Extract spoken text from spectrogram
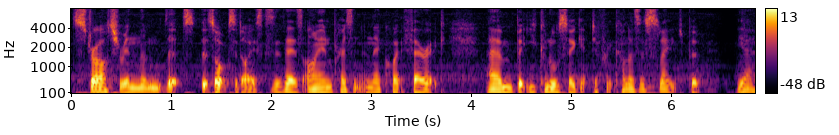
strata in them that's that's oxidised because there's iron present and they're quite ferric. Um, but you can also get different colours of slate. But yeah,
